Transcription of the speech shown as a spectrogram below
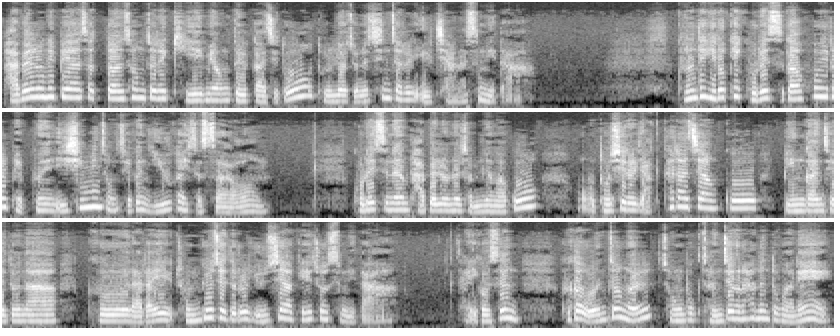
바벨론이 빼앗았던 성전의 기명들까지도 돌려주는 친절을 잃지 않았습니다. 그런데 이렇게 고레스가 호의를 베푸는 이 식민 정책은 이유가 있었어요. 고레스는 바벨론을 점령하고 어, 도시를 약탈하지 않고 민간 제도나 그 나라의 종교 제도를 유지하게 해주었습니다. 자, 이것은 그가 원정을 정복 전쟁을 하는 동안에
